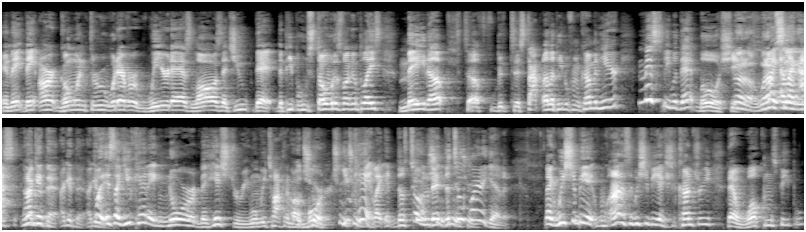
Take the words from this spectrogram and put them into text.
and they, they aren't going through whatever weird ass laws that you that the people who stole this fucking place made up to, to stop other people from coming here. Miss me with that bullshit. No, no. What I'm Like- saying like, is, I, get that. I get that. I get. But that. it's like you can't ignore the history when we talking about Oh, true, borders. true, you true, can't. true. Like those two, No, the, true, the two true. play together. Like we should be honestly, we should be a country that welcomes people.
